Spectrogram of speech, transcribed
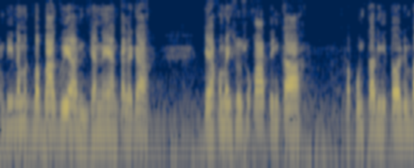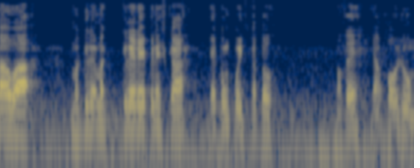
Hindi na magbabago yan. Diyan na yan talaga. Kaya kung may susukatin ka, papunta rito, halimbawa, magre- magre-reference ka, etong point na to. Okay? Yung column.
